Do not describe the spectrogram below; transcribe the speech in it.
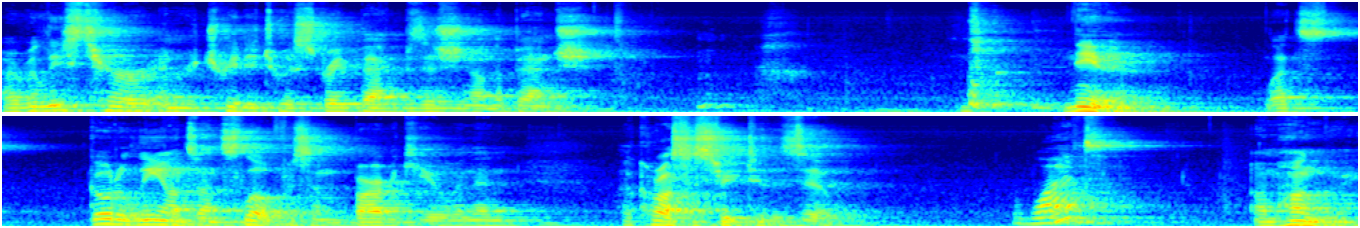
I released her and retreated to a straight back position on the bench. Neither. Let's go to Leon's on Sloat for some barbecue and then across the street to the zoo. What? I'm hungry.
